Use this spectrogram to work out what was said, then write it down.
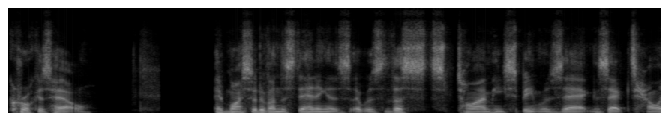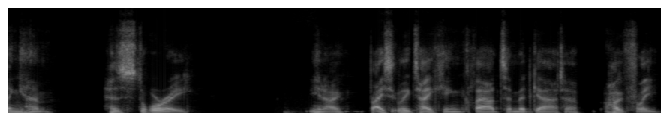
crook as hell. and my sort of understanding is it was this time he spent with Zack, Zack telling him his story. You know, basically taking Cloud to Midgar to hopefully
